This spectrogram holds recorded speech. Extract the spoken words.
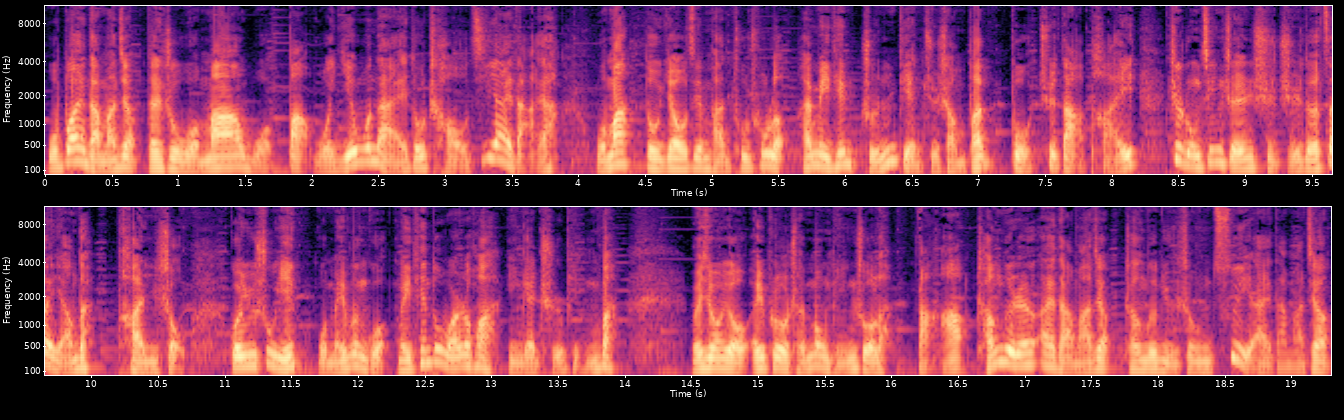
我不爱打麻将，但是我妈、我爸、我爷、我奶都超级爱打呀。我妈都腰间盘突出了，还每天准点去上班，不去打牌，这种精神是值得赞扬的。摊手。关于输赢，我没问过，每天都玩的话，应该持平吧。微信网友 April 陈梦平说了，打常德人爱打麻将，常德女生最爱打麻将，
